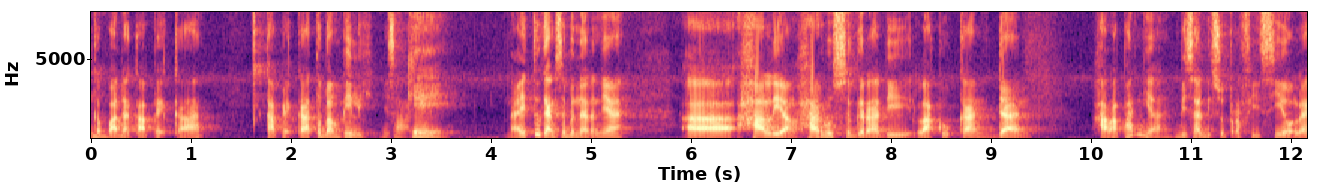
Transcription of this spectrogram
kepada KPK KPK tebang pilih misalnya. oke, Nah itu kan sebenarnya eh, hal yang harus segera dilakukan dan harapannya bisa disupervisi oleh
